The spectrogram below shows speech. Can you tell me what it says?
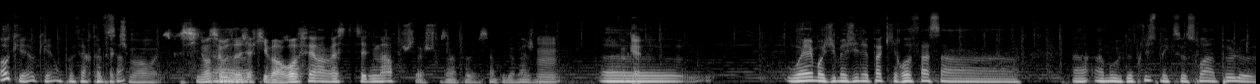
Ok, ok, on peut faire comme ça. Effectivement, ouais. parce que sinon, ça voudrait Euh, dire qu'il va refaire un resté de marbre. Je, je trouve ça un peu, c'est un peu dommage. Mhm. Euh, Ouais, moi j'imaginais pas qu'il refasse un, un, un move de plus, mais que ce soit un peu le,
